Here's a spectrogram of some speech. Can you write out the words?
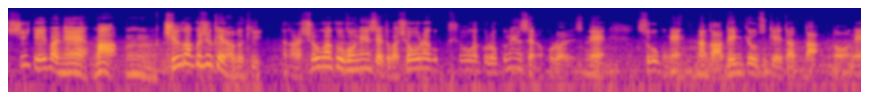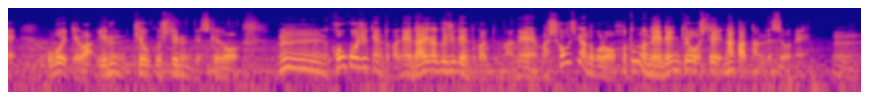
強いて言えばね、まあ、うん、中学受験の時、だから小学5年生とか小学小学6年生の頃はですね、すごくね、なんか勉強漬けだったのをね、覚えてはいる、記憶してるんですけど、うん、高校受験とかね、大学受験とかっていうのはね、まあ正直なところほとんどね、勉強してなかったんですよね。うん。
